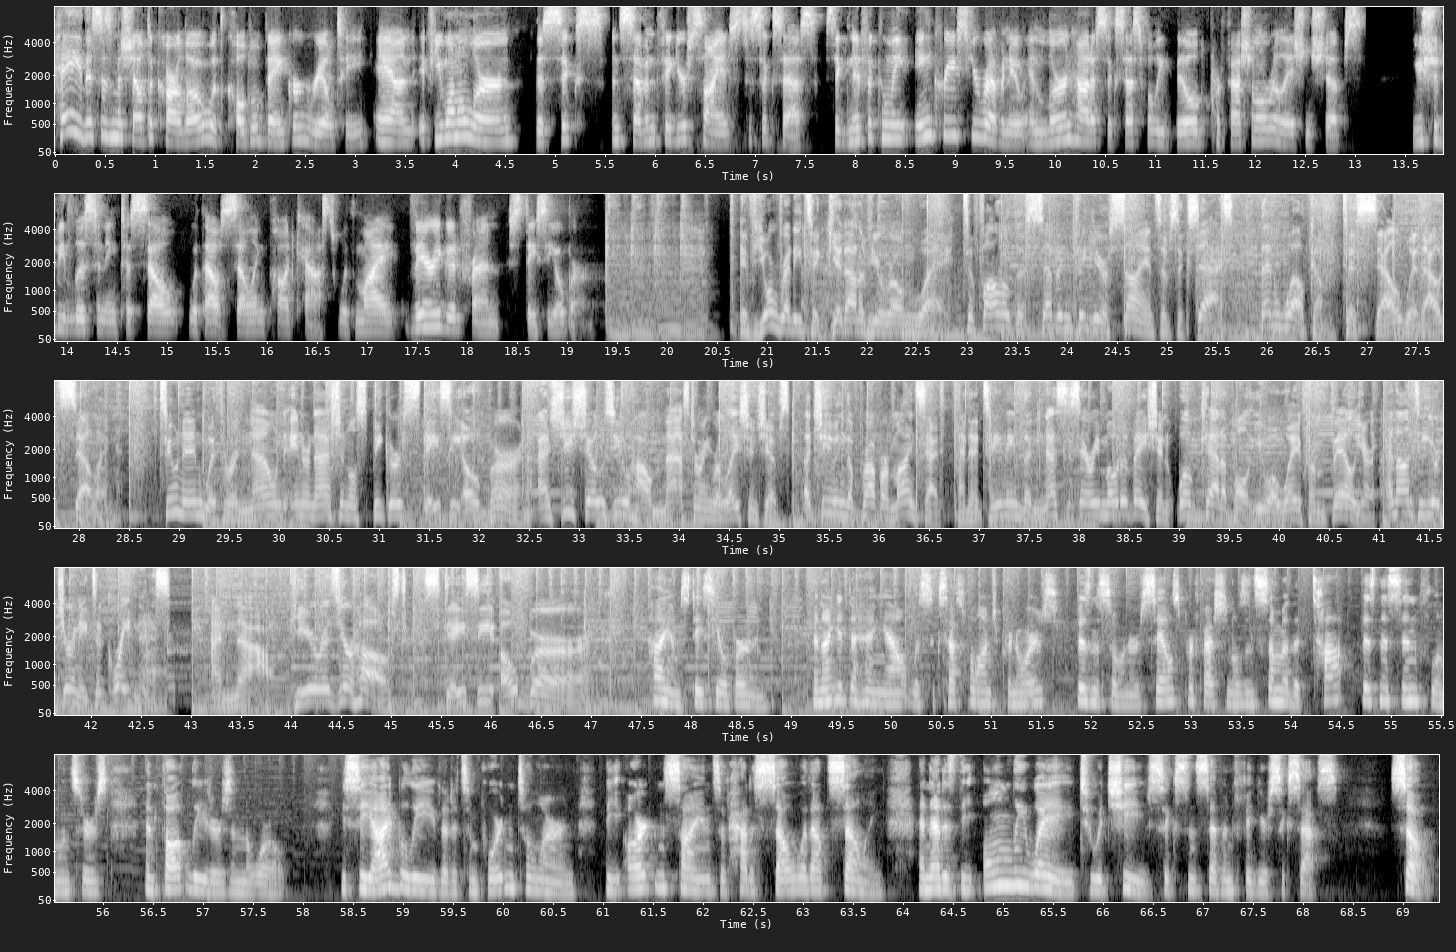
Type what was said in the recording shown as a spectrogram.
Hey, this is Michelle DeCarlo with Coldwell Banker Realty. And if you want to learn the six and seven figure science to success, significantly increase your revenue, and learn how to successfully build professional relationships, you should be listening to Sell Without Selling podcast with my very good friend, Stacey O'Byrne. If you're ready to get out of your own way to follow the seven figure science of success, then welcome to Sell Without Selling. Tune in with renowned international speaker Stacey O'Byrne as she shows you how mastering relationships, achieving the proper mindset, and attaining the necessary motivation will catapult you away from failure and onto your journey to greatness. And now, here is your host, Stacey O'Byrne. Hi, I'm Stacey O'Byrne, and I get to hang out with successful entrepreneurs, business owners, sales professionals, and some of the top business influencers and thought leaders in the world. You see, I believe that it's important to learn the art and science of how to sell without selling, and that is the only way to achieve six and seven figure success. So,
